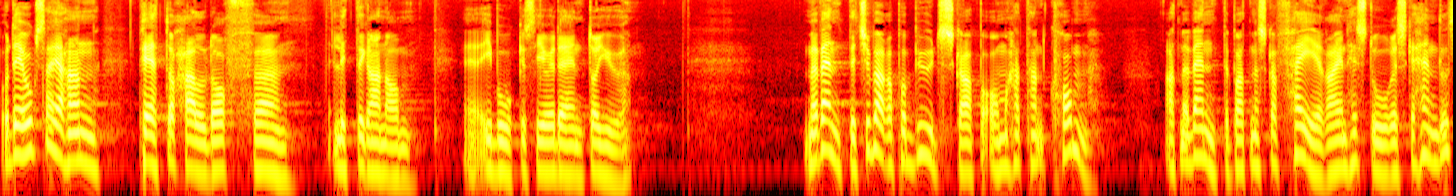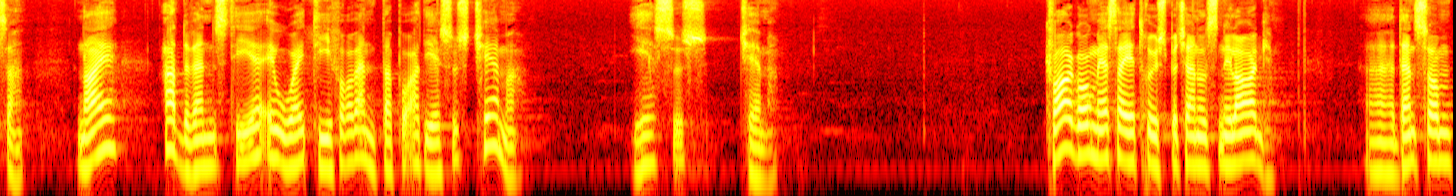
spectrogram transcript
Og Det òg sier han Peter Haldorf eh, litt om eh, i boken sin og i det intervjuet. Vi venter ikke bare på budskapet om at han kom, at vi venter på at vi skal feire en historisk hendelse. Nei, adventstida er òg ei tid for å vente på at Jesus kommer. Jesus kommer. Hver gang vi sier trosbekjennelsen i lag, eh, den som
